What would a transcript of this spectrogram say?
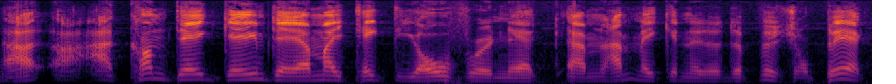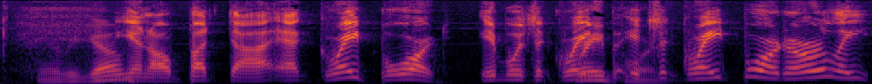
I, I, come day, game day, I might take the over in that. I'm not making it an official pick. There we go. You know, but uh, a great board. It was a great, Great. It's a great board early.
